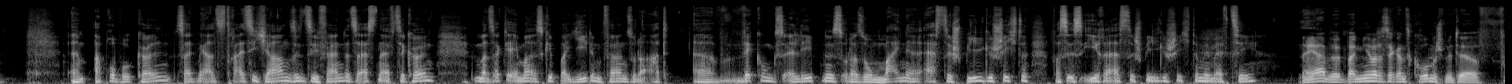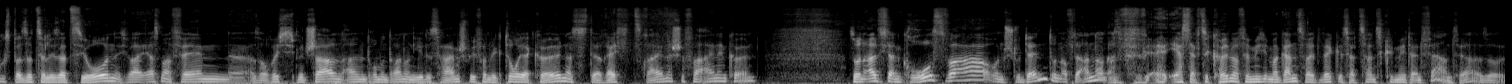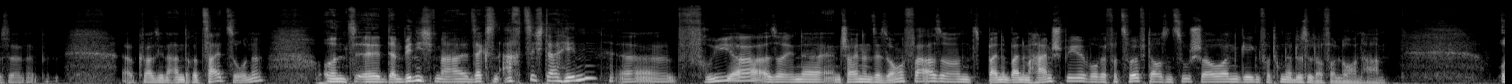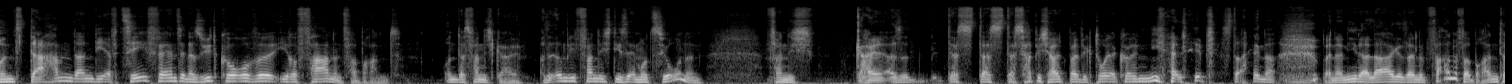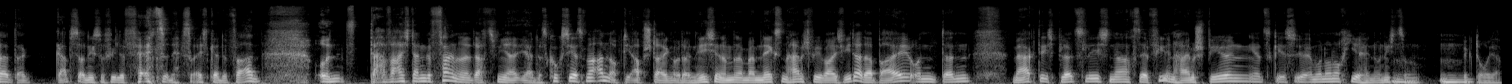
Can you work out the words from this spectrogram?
Ähm, apropos Köln, seit mehr als 30 Jahren sind Sie Fan des ersten FC Köln. Man sagt ja immer, es gibt bei jedem Fan so eine Art Erweckungserlebnis oder so meine erste Spielgeschichte. Was ist Ihre erste Spielgeschichte mit dem FC? Naja, bei mir war das ja ganz komisch mit der Fußballsozialisation. Ich war erstmal Fan, äh, also auch richtig mit Schal und allem drum und dran und jedes Heimspiel von Viktoria Köln. Das ist der rechtsrheinische Verein in Köln. So, und als ich dann groß war und Student und auf der anderen, also erst FC Köln war für mich immer ganz weit weg, ist ja 20 Kilometer entfernt, ja, also ist ja eine, quasi eine andere Zeitzone. Und äh, dann bin ich mal 86 dahin, äh, Frühjahr, also in der entscheidenden Saisonphase und bei einem, bei einem Heimspiel, wo wir vor 12.000 Zuschauern gegen Fortuna Düsseldorf verloren haben. Und da haben dann die FC-Fans in der Südkurve ihre Fahnen verbrannt. Und das fand ich geil. Also irgendwie fand ich diese Emotionen, fand ich geil. Also das, das, das habe ich halt bei Viktoria Köln nie erlebt, dass da einer bei einer Niederlage seine Fahne verbrannt hat. Da gab es auch nicht so viele Fans und erst recht keine Fahnen. Und da war ich dann gefangen. Und da dachte ich mir, ja, das guckst du jetzt mal an, ob die absteigen oder nicht. Und dann beim nächsten Heimspiel war ich wieder dabei und dann merkte ich plötzlich nach sehr vielen Heimspielen, jetzt gehst du ja immer nur noch hier hin und nicht mhm. zu Viktoria.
